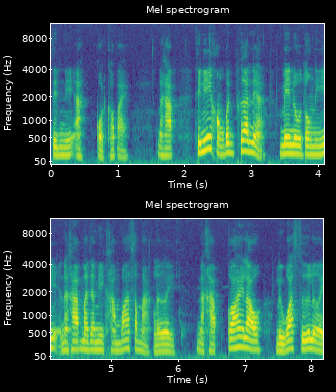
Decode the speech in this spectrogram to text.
สินนี้อะกดเข้าไปนะครับ ทีนี้ของเพื่อนๆเนี่ยเมนูตรงนี้นะครับ มันจะมีคำว่าสมัครเลยนะครับ ก็ให้เราหรือว่าซื้อเลย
